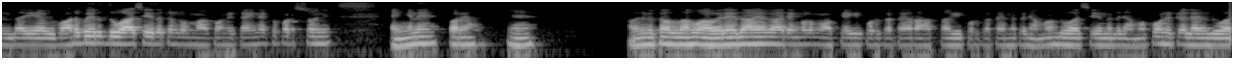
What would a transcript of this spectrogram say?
എന്തായി? ഒരുപാട് പേര് ദുവാ ചെയ്തിട്ടുണ്ട് ഉമ്മാക്ക് വേണ്ടിയിട്ട്. അതിനൊക്കെ പഠിച്ചോന് എങ്ങനെ പറയാം? ഏഹ് അവർക്കൊക്കെ അള്ളാഹു അവരുടേതായ കാര്യങ്ങളും ഓക്കെ ആക്കി കൊടുക്കട്ടെ റാഹത്താക്കി കൊടുക്കട്ടെ എന്നൊക്കെ നമ്മളും ദുവാ ചെയ്യുന്നുണ്ട്. നമുക്ക് വേണ്ടിയിട്ട് എല്ലാവരും ദുവാ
